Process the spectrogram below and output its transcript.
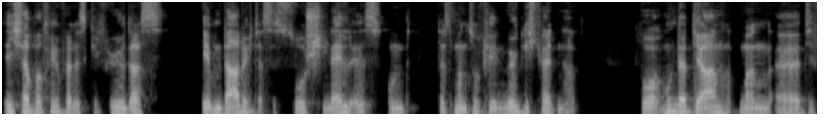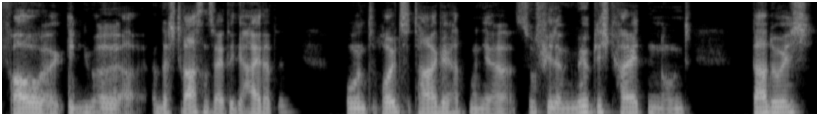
ich habe auf jeden Fall das Gefühl, dass eben dadurch, dass es so schnell ist und dass man so viele Möglichkeiten hat, vor 100 Jahren hat man äh, die Frau äh, gegenüber äh, an der Straßenseite geheiratet. Und heutzutage hat man ja so viele Möglichkeiten und dadurch,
